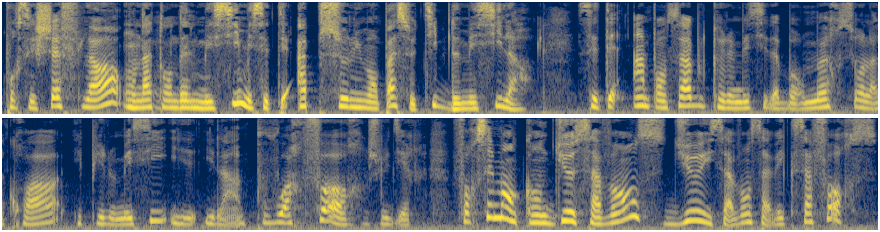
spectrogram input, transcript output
pour ces chefs-là, on attendait le Messie, mais c'était absolument pas ce type de Messie-là. C'était impensable que le Messie d'abord meure sur la croix, et puis le Messie, il, il a un pouvoir fort. Je veux dire, forcément, quand Dieu s'avance, Dieu, il s'avance avec sa force.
